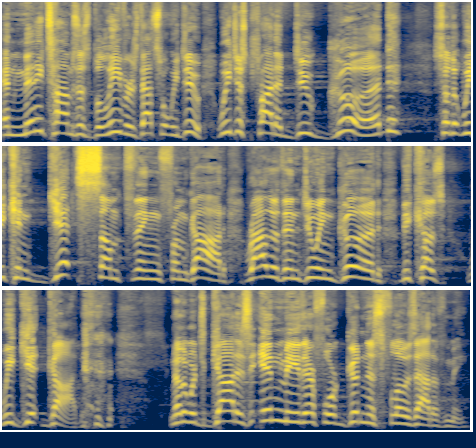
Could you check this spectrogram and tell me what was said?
And many times as believers, that's what we do. We just try to do good so that we can get something from God rather than doing good because we get God. in other words, God is in me, therefore goodness flows out of me.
